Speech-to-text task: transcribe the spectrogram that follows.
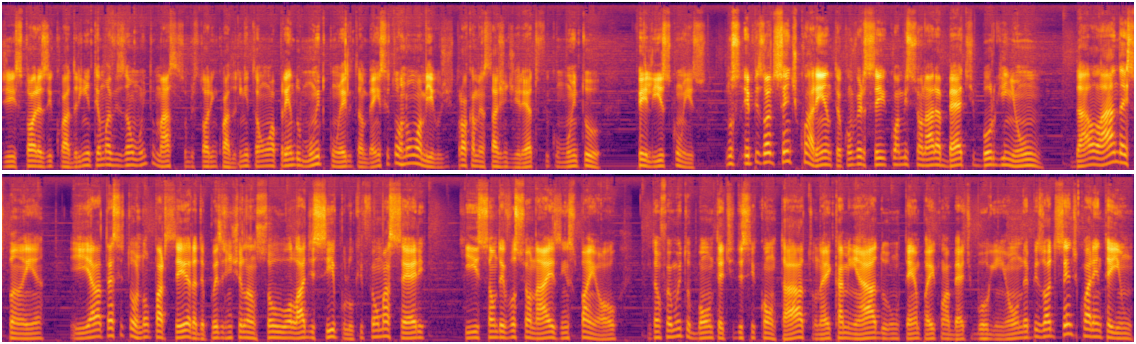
de histórias e quadrinhos tem uma visão muito massa sobre história em quadrinho, então aprendo muito com ele também. Se tornou um amigo, a gente troca mensagem direto, fico muito feliz com isso. No episódio 140, eu conversei com a missionária Beth Bourguignon, da lá da Espanha, e ela até se tornou parceira. Depois a gente lançou o Olá Discípulo, que foi uma série que são devocionais em espanhol. Então foi muito bom ter tido esse contato, né, e caminhado um tempo aí com a Beth Bourguignon. No episódio 141,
